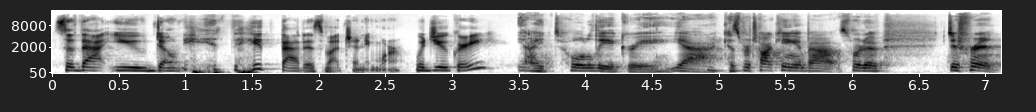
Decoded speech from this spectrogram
so that you don't hit, hit that as much anymore. Would you agree? Yeah i totally agree. Yeah because we're talking about sort of different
